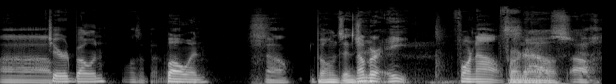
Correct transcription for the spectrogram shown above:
Um, Jarrod Bowen. wasn't Ben. Bowen. No. Bones injured. Number eight. Fornals. Fornals. Oh,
